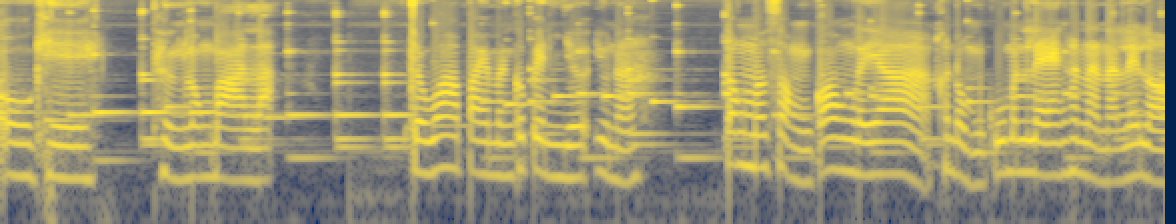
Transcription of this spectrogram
โอเค ถึงโรงพยาบาลละ จะว่าไปมันก็เป็นเยอะอยู่นะ ต้องมาส่องกล้องเลยอะขนมกูมันแรงขนาดนั้นเลยเหรอ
